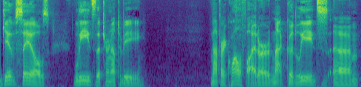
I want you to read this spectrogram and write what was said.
give sales leads that turn out to be not very qualified or not good leads um,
